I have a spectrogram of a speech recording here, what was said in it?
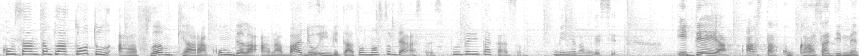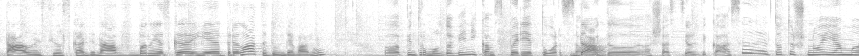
Cum s-a întâmplat totul, aflăm chiar acum de la Ana Badiu, invitatul nostru de astăzi. Bun venit acasă! Bine v-am găsit! Ideea asta cu casa din metal în stil scandinav, bănuiesc că e preluată de undeva, nu? Uh, pentru moldovenii cam spărietor să da. aud uh, așa stil de casă. Totuși noi am uh,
